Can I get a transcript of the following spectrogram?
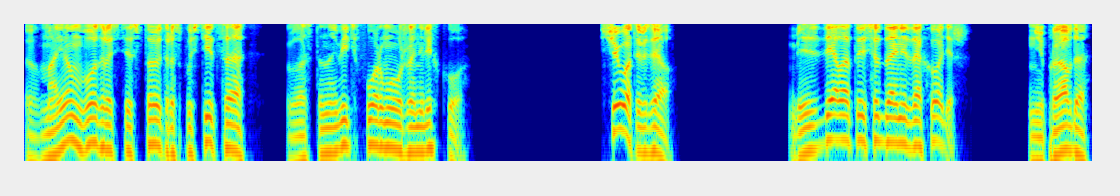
В моем возрасте стоит распуститься, восстановить форму уже нелегко. С чего ты взял? Без дела ты сюда не заходишь. Неправда.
